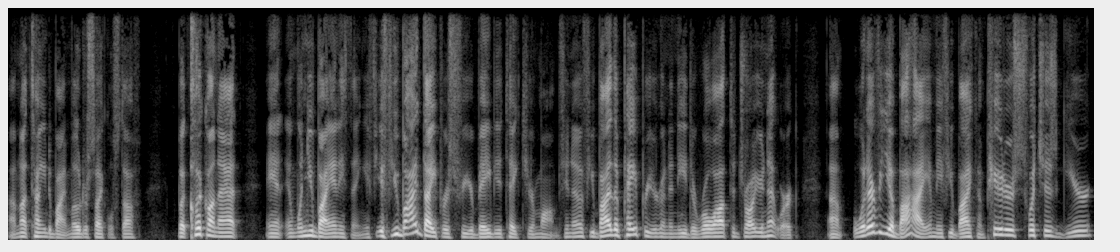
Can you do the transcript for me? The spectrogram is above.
I'm not telling you to buy motorcycle stuff, but click on that and, and when you buy anything, if, if you buy diapers for your baby to take to your mom's, you know, if you buy the paper you're going to need to roll out to draw your network, um, whatever you buy, I mean, if you buy computers, switches, gear,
